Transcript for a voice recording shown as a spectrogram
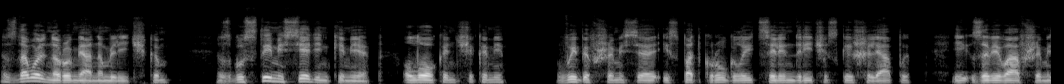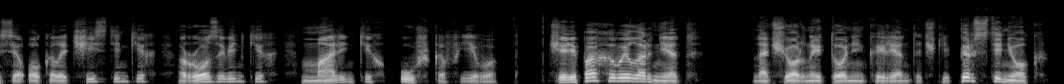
с довольно румяным личиком, с густыми седенькими локончиками, выбившимися из-под круглой цилиндрической шляпы и завивавшимися около чистеньких, розовеньких, маленьких ушков его. Черепаховый ларнет на черной тоненькой ленточке, перстенек,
